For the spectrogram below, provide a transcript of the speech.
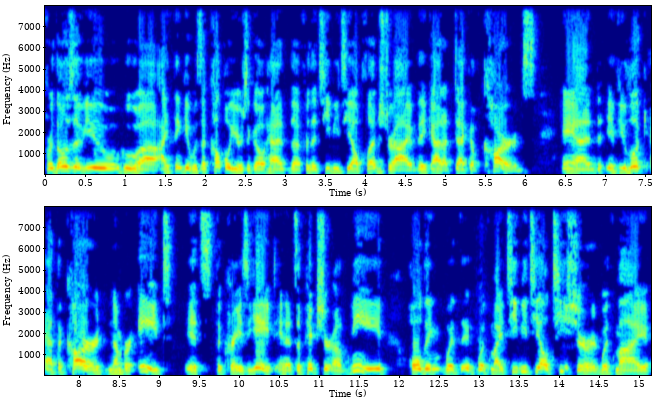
for those of you who uh, I think it was a couple years ago had the, for the TBTL pledge drive, they got a deck of cards and if you look at the card number eight, it's the crazy eight, and it's a picture of me holding with with my TBTL T-shirt with my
